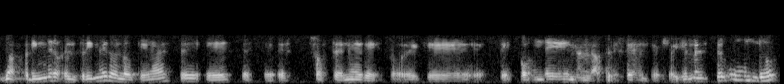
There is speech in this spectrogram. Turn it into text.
No, primero, el primero lo que hace es, este, sostener esto, de que se condenan la presencia. Y en el segundo,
